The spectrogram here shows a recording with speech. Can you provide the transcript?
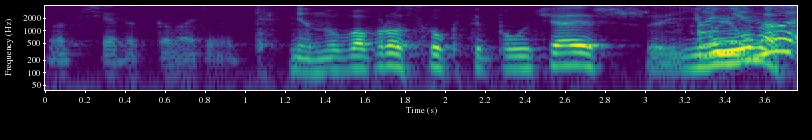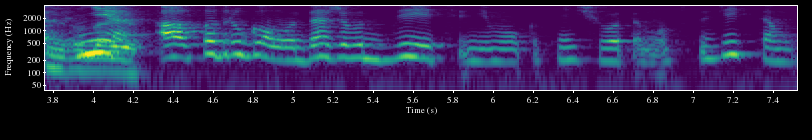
вообще разговаривать. Не, ну вопрос, сколько ты получаешь, его а, и не, у нас ну, не задают. Нет, а по-другому. Даже вот дети не могут ничего там обсудить, там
